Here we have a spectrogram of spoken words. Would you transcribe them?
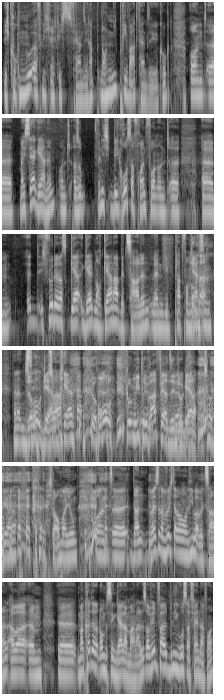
Ich gucke nur öffentlich-rechtliches Fernsehen, habe noch nie Privatfernsehen geguckt und äh, mache ich sehr gerne und also finde ich, bin ich großer Freund von und äh, ähm, ich würde das Ger Geld noch gerne bezahlen, wenn die Plattform noch ein bisschen, Joe Gerner? Joe Gerner. oh, gucken wie Privatfernsehen, Joe Gerner. Joe Gerner. Ich war auch mal jung. Und äh, dann, weißt du, dann würde ich das auch noch lieber bezahlen. Aber ähm, äh, man könnte das noch ein bisschen geiler machen. Alles auf jeden Fall bin ich ein großer Fan davon.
